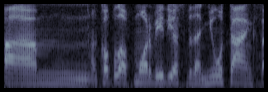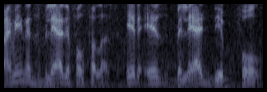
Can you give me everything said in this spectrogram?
um a couple of more videos with the new tanks. I mean it's beautiful fellas. It is beautiful.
